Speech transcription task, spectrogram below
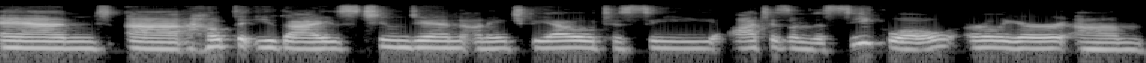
And uh, I hope that you guys tuned in on HBO to see Autism the sequel earlier um,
